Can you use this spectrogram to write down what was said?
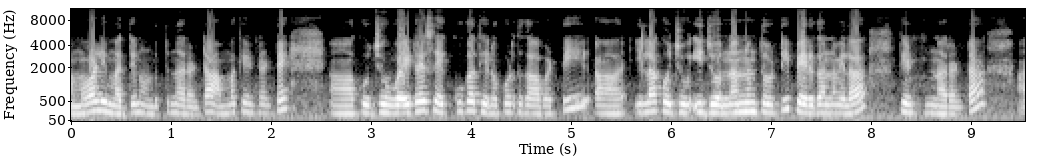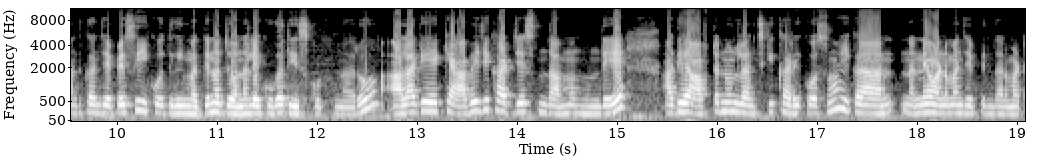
అమ్మవాళ్ళు ఈ మధ్యన వండుతున్నారంట. అమ్మకి ఏంటంటే కొంచెం వైట్ రైస్ ఎక్కువగా తినకూడదు కాబట్టి ఇలా కొంచెం ఈ జొన్నన్నం తోటి పెరుగన్నం ఇలా తింటున్నారంట. అందుకని చెప్పేసి కొద్దిగా ఈ మధ్యన జొన్నలు ఎక్కువగా తీసుకుంటున్నారు. అలాగే క్యాబేజీ కట్ చేస్తుంది అమ్మ ముందే. అది ఆఫ్టర్నూన్ లంచ్కి కర్రీ కోసం ఇక నన్నే వండమని చెప్పింది అనమాట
